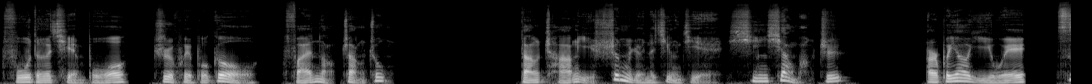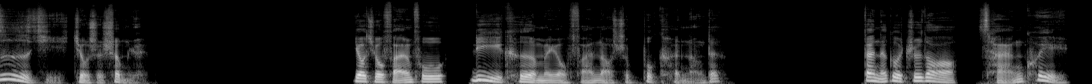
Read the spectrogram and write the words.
福德浅薄，智慧不够，烦恼障重。当常以圣人的境界心向往之，而不要以为自己就是圣人。要求凡夫立刻没有烦恼是不可能的，但能够知道惭愧，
